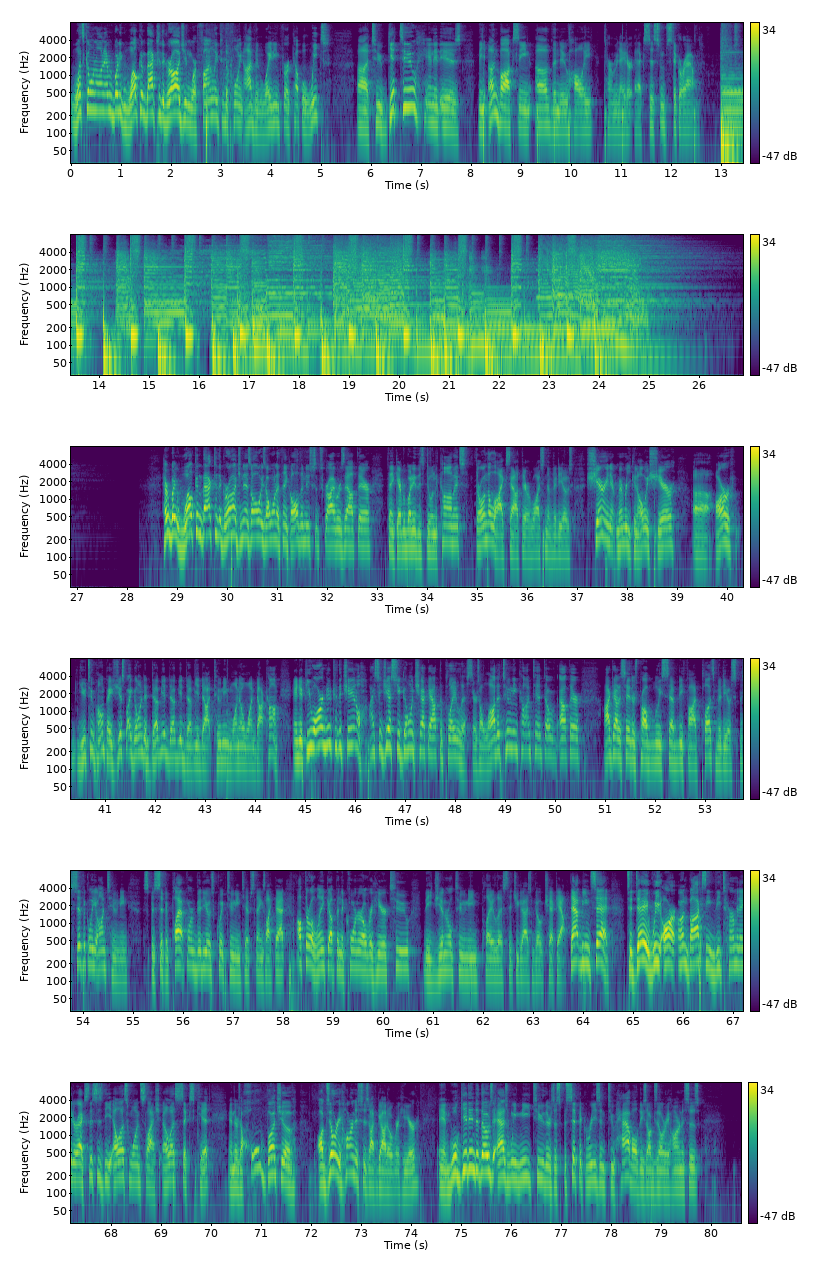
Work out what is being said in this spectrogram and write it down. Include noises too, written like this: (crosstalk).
What's going on everybody? Welcome back to the garage and we're finally to the point I've been waiting for a couple weeks uh, to get to and it is the unboxing of the new Holley Terminator X system. Stick around. Everybody, welcome back to the garage. And as always, I want to thank all the new subscribers out there. Thank everybody that's doing the comments, throwing the likes out there, watching the videos, sharing it. Remember, you can always share uh, our YouTube homepage just by going to www.tuning101.com. And if you are new to the channel, I suggest you go and check out the playlist. There's a lot of tuning content out there. I gotta say there's probably 75 plus videos specifically on tuning, specific platform videos, quick tuning tips, things like that. I'll throw a link up in the corner over here to the general tuning playlist that you guys can go check out. That being said, today we are unboxing the Terminator X. This is the LS1 slash LS6 kit, and there's a whole bunch of auxiliary harnesses I've got over here. And we'll get into those as we need to. There's a specific reason to have all these auxiliary harnesses.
